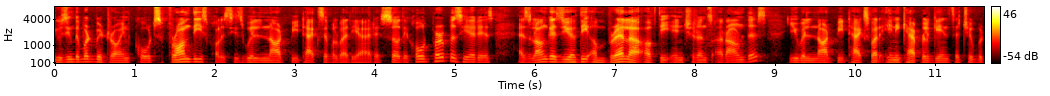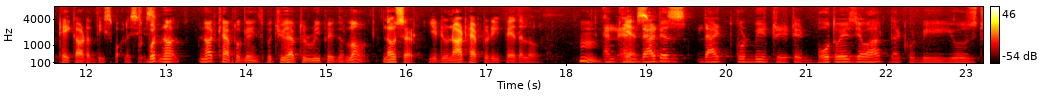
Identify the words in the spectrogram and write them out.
using the word withdraw in quotes from these policies will not be taxable by the IRS. So the whole purpose here is as long as you have the umbrella of the insurance around this, you will not be taxed for any capital gains that you would take out of these policies. But not not capital gains, but you have to repay the loan. No, sir. You do not have to repay the loan. Hmm. and and Yes. that is that could be treated both ways Jawahar that could be used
